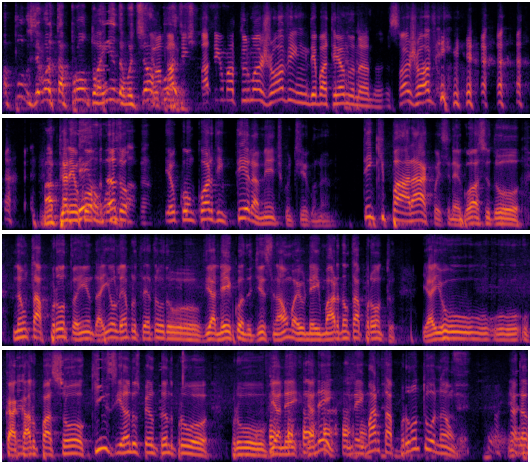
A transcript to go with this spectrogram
Mas, pô, você gosta de estar tá pronto ainda? Vou te dizer uma coisa. Lá tem, uma turma jovem debatendo, Nando. Só jovem. Mas, Cara, eu, Nando, eu concordo inteiramente contigo, Nando. Tem que parar com esse negócio do não tá pronto ainda. Aí eu lembro até do, do Vianney quando disse, não, mas o Neymar não tá pronto. E aí o, o, o Cacalo passou 15 anos perguntando pro, pro Vianney, Vianney, o Neymar tá pronto ou não? Então,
